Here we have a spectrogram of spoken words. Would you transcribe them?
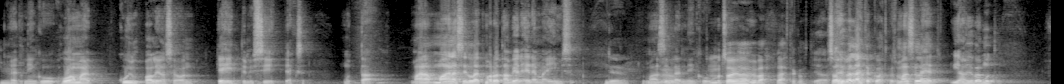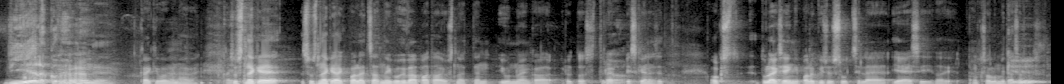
Mm. Että niinku huomaa, että kuinka paljon se on kehittynyt siitä, tiiäksä. Mutta mä aina, mä aina sillä että mä odotan vielä enemmän ihmisiltä. Joo. Mä oon sillä niin kuin, Mutta se on ihan hyvä lähtökohta. joo, se on hyvä lähtökohta, koska mä oon sillä että ihan hyvä, mutta vielä kovempi. Kaikki voi mennä hyvin. Sus näkee, sus näkee aika paljon, että sä oot niinku hyvä pata just noiden junnujen kanssa tuosta räppiskenessä. Onks, tuleeko jengi paljon kysyä sut silleen jeesi tai onko ollut mitään Kyllä, sellaista?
